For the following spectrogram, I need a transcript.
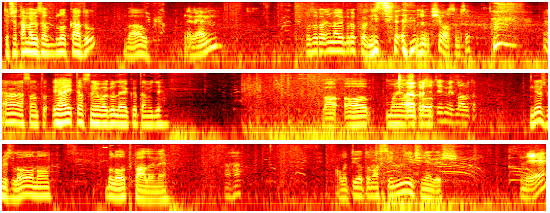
To čo tam majú za blokádu? Wow. Neviem. Pozor, oni majú brokovnice. Všimol som si. Ja, ja som na to... Ja aj snehová gule, ako tam ide. Wow, o, moje auto... prečo ti zmizlo auto? Nezmyslo, ono bolo odpálené. Aha. Ale ty o tom asi nič nevieš. Nie?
